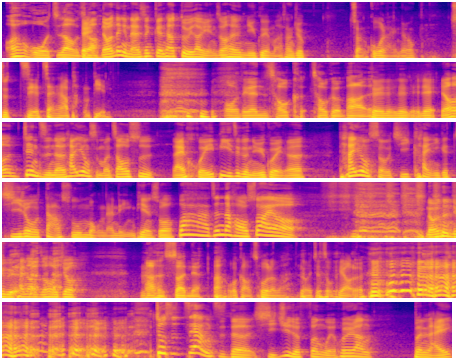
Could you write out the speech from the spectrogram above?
哦，我知道，我知道。然后那个男生跟他对到眼之后，他的女鬼马上就转过来，然后就直接站在他旁边。哦，这个人超可超可怕的。对对对对对。然后健子呢，他用什么招式来回避这个女鬼呢？他用手机看一个肌肉大叔猛男的影片，说：“哇，真的好帅哦！” 然后那女鬼看到之后就，啊，很酸的啊，我搞错了吗？那我就走掉了。就是这样子的喜剧的氛围，会让本来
